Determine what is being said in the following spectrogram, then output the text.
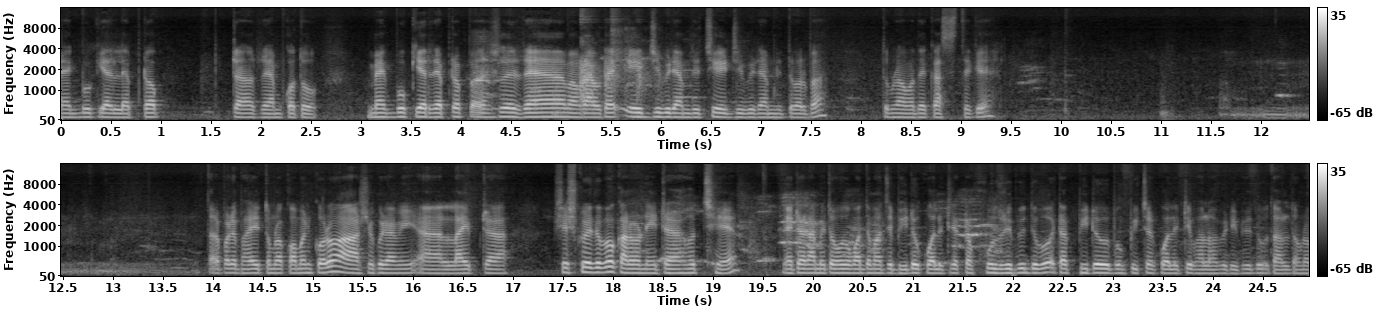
ম্যাকবুক ইয়ার ল্যাপটপটা র্যাম কত? ম্যাকবুক ইয়ার ল্যাপটপ আসলে র্যাম আমরা ওটা এইট জিবি র্যাম দিচ্ছি এইট জিবি র্যাম নিতে পারবা। তোমরা আমাদের কাছ থেকে তারপরে ভাই তোমরা কমেন্ট করো আশা করি আমি লাইভটা শেষ করে দেবো, কারণ এটা হচ্ছে, এটার আমি তোমাদের মাঝে ভিডিও কোয়ালিটির একটা ফুল রিভিউ দেবো। এটা ভিডিও এবং পিকচার কোয়ালিটি ভালোভাবে রিভিউ দেবো, তাহলে তোমরা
